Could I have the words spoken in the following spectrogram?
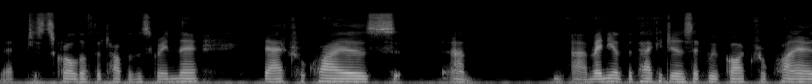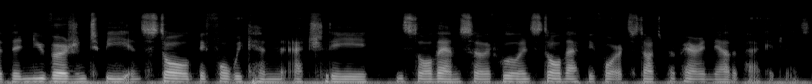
that just scrolled off the top of the screen there that requires um, uh, many of the packages that we've got require the new version to be installed before we can actually install them. So it will install that before it starts preparing the other packages.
